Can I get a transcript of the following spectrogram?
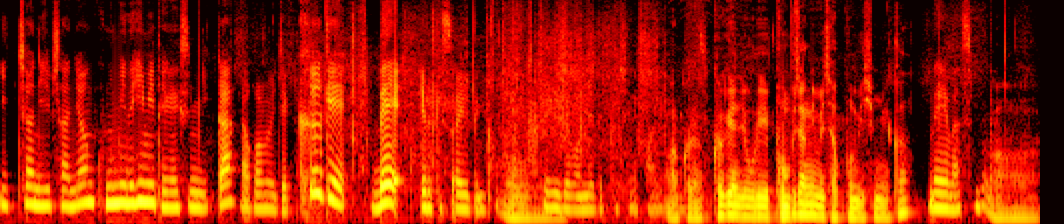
2024년 국민의 힘이 되겠습니까? 라고 하면 이제 크게 네 이렇게 써 있는 거. 그게 이제 원내대표실에 걸려. 음. 아. 거죠. 그게 이제 우리 본부장님의 작품이십니까? 네 맞습니다. 어,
